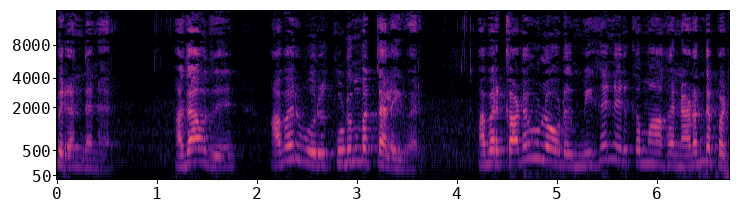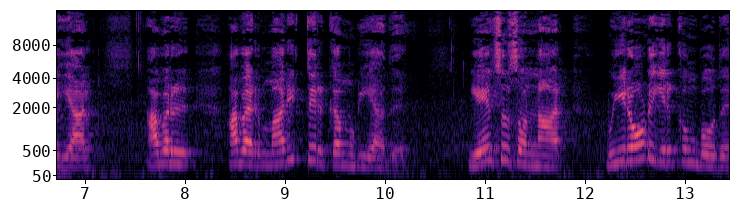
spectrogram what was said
பிறந்தனர். அதாவது அவர் ஒரு குடும்பத் தலைவர். அவர் கடவுளோடு மிக நெருக்கமாக நடந்தபடியால் அவர் அவர் மறித்திருக்க முடியாது. இயேசு சொன்னார் உயிரோடு இருக்கும்போது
